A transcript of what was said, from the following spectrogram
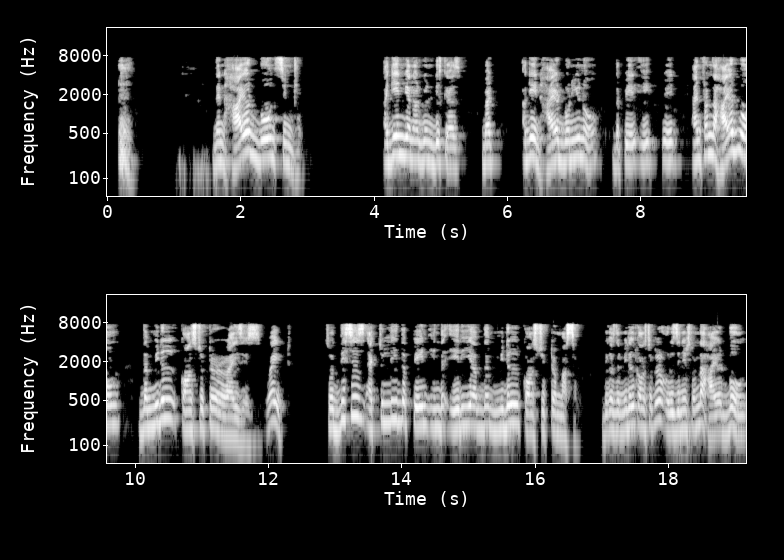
then hyoid bone syndrome. Again, we are not going to discuss, but again, hyoid bone, you know, the eh, pain, and from the hyoid bone, the middle constrictor arises, right? So this is actually the pain in the area of the middle constrictor muscle because the middle constrictor originates from the hyoid bone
